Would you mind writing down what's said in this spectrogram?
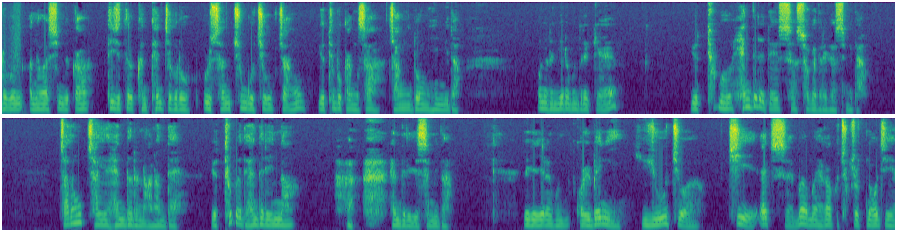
여러분 안녕하십니까? 디지털 컨텐츠 그룹 울산 중구 지국장 유튜브 강사 장동희입니다. 오늘은 여러분들에게 유튜브 핸들에 대해서 소개해 드리겠습니다. 자동차의 핸들은 아는데 유튜브에도 핸들이 있나? 핸들이 있습니다. 이게 여러분 골뱅이 유저 G, X 뭐뭐 해갖고 축축 노지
